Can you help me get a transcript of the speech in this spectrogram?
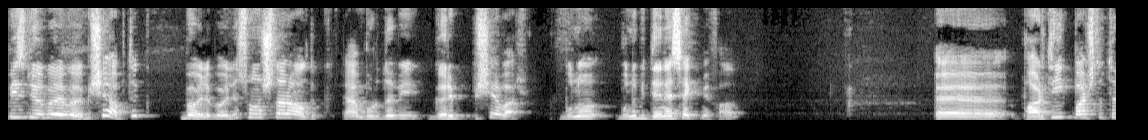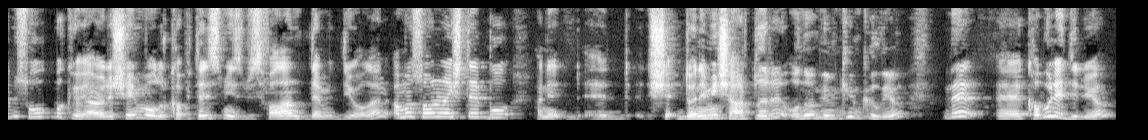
Biz diyor böyle böyle bir şey yaptık böyle böyle sonuçlar aldık. Yani burada bir garip bir şey var. Bunu bunu bir denesek mi falan. Ee, parti ilk başta tabii soğuk bakıyor ya öyle şey mi olur kapitalist miyiz biz falan dem diyorlar ama sonra işte bu hani e, dönemin şartları onu mümkün kılıyor ve e, kabul ediliyor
